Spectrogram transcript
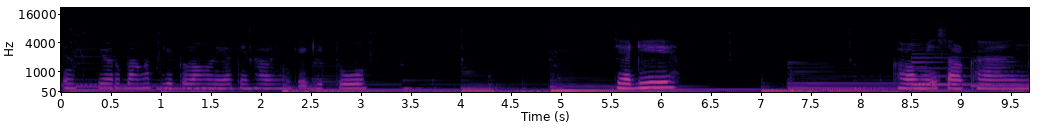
insecure banget gitu loh ngeliatin hal yang kayak gitu. Jadi kalau misalkan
